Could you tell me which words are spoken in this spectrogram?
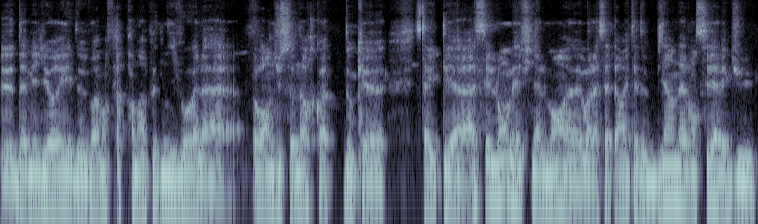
d'améliorer et de vraiment faire prendre un peu de niveau à la, au rendu sonore quoi. Donc euh, ça a été assez long mais finalement voilà ça permettait de bien avancer avec du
